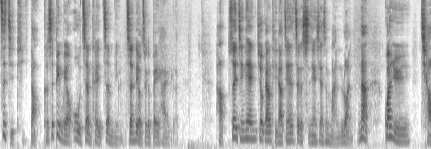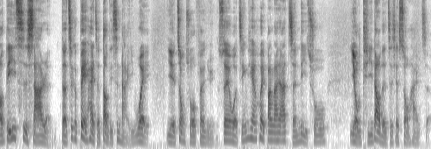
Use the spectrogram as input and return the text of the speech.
自己提到，可是并没有物证可以证明真的有这个被害人。好，所以今天就刚提到，今天这个时间线是蛮乱的。那关于乔第一次杀人的这个被害者到底是哪一位，也众说纷纭。所以我今天会帮大家整理出有提到的这些受害者，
